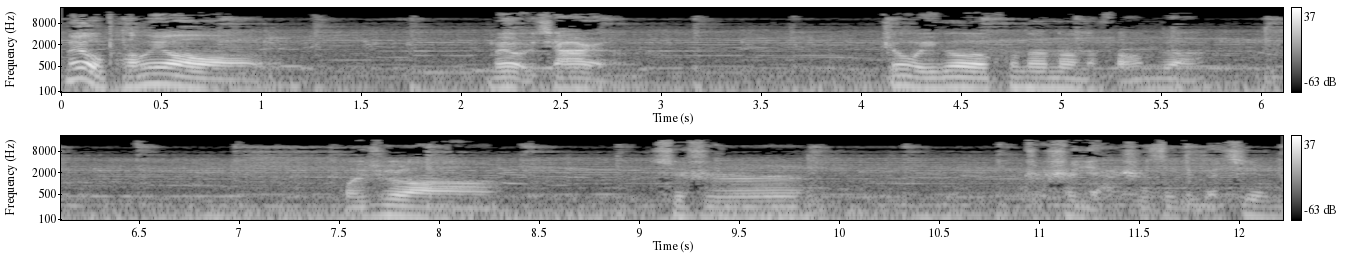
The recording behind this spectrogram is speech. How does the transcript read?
没有朋友，没有家人，只有一个空荡荡的房子。回去了，其实只是掩饰自己的寂寞。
